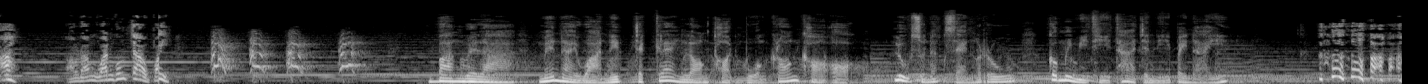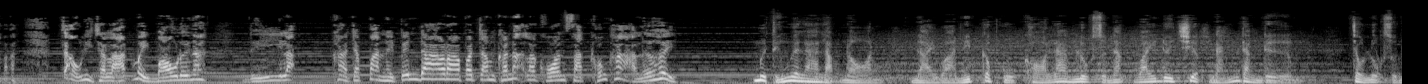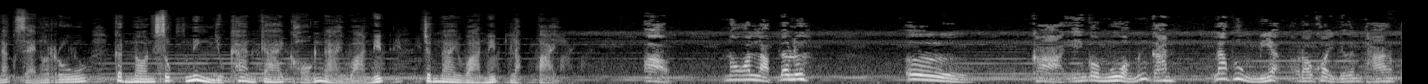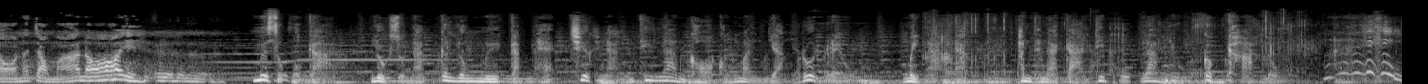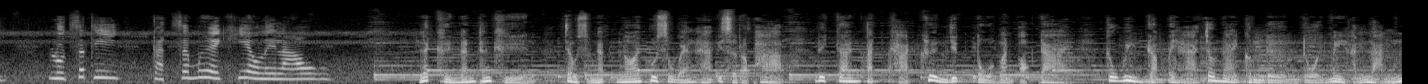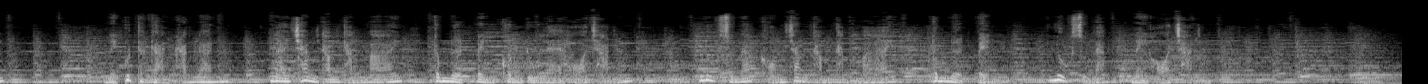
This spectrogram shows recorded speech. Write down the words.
เอาเอารางวัลของเจ้าไป บางเวลาแม้นายวานิชจะแกล้งลองถอดบ่วงคล้องคอออก ลูกสุนัขแสนรู้ก็ไม่มีทีท่าจะหนีไปไหน เจ้านี่ฉลาดไม่เบาเลยนะ ดีละข้าจะปั้นให้เป็นดาราประจำคณะละครสัตว์ของข้าเลย เมื่อถึงเวลาหลับนอน นายวานิชก็ผูกคอล่ามลูกสุนัขไว้ด้วยเชือกหนังดังเดิม เจ้าลูกสุนัขแสนรู้ก็นอนซุกนิ่งอยู่ข้างกายของนายวานิชจนนายวานิชหลับไป อ้าว นอนหลับแล้วหรือ เออ ข้าเองก็ง่วงเหมือนกัน แล้วพรุ่งเนี้ยเราค่อยเดินทางต่อนะเจ้าหมาน้อย เออ เมื่อสบโอกาสลูกสุนัขก็ลงมือกัดแทะเชือกหนังที่ล่ามคอของมันอย่างรวดเร็ว ไม่นานนัก พันธนาการที่ผูกล่ามอยู่ก็ขาดลง หลุดสักทีกัดซะเมื่อยเขี้ยวเลยเรา และคืนนั้นทั้งคืนเจ้าสุนัขน้อยผู้แสวงหาอิสรภาพ ด้วยการตัดขาดเครื่องยึดตัวมันออกได้ ก็วิ่งกลับไปหาเจ้านายคนเดิมโดยไม่หันหลัง ในพุทธกาลครั้งนั้น นายช่างทำถังไม้กำเนิดเป็นคนดูแลหอฉัน ลูกสุนัขของช่างทำถังไม้กำเนิดเป็น ลูกสุนัขในหอฉัน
